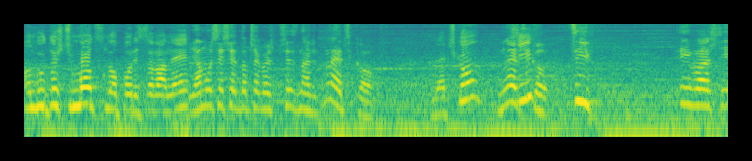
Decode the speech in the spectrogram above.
on był dość mocno porysowany. Ja muszę się do czegoś przyznać, mleczko. Mleczko? Mleczko, CIF. I właśnie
